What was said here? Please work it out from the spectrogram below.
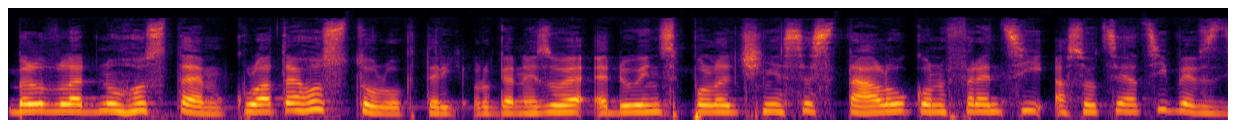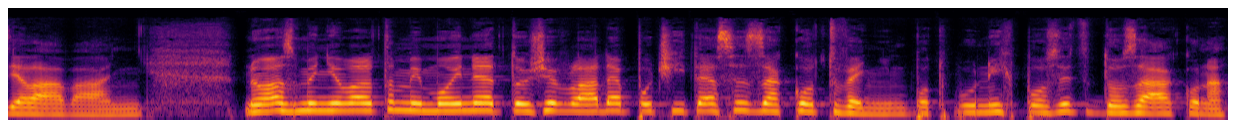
byl v lednu hostem kulatého stolu, který organizuje Eduin společně se stálou konferencí asociací ve vzdělávání. No a zmiňoval to mimo jiné to, že vláda počítá se zakotvením podpůrných pozic do zákona,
